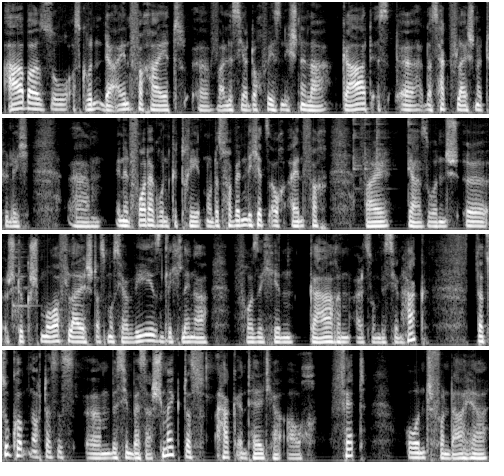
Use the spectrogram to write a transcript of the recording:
Aber so aus Gründen der Einfachheit, äh, weil es ja doch wesentlich schneller gart, ist äh, das Hackfleisch natürlich ähm, in den Vordergrund getreten. Und das verwende ich jetzt auch einfach, weil ja, so ein äh, Stück Schmorfleisch, das muss ja wesentlich länger vor sich hin garen als so ein bisschen Hack. Dazu kommt noch, dass es äh, ein bisschen besser schmeckt. Das Hack enthält ja auch Fett und von daher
